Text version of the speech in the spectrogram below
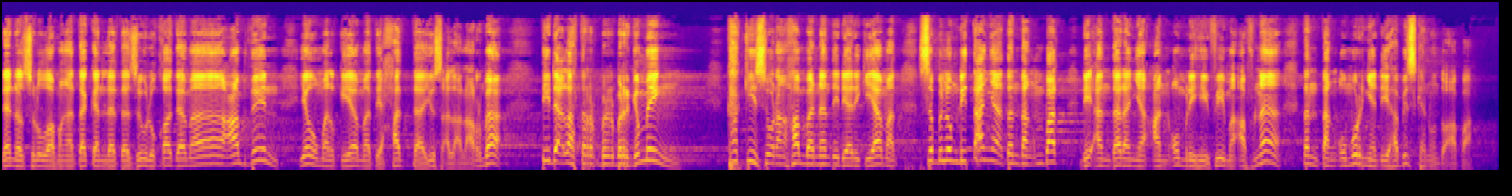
Dan Rasulullah mengatakan la tazulu qadama 'abdin yaumal qiyamati hatta yus'al al arba. Tidaklah terbergeming kaki seorang hamba nanti di hari kiamat. Sebelum ditanya tentang empat di antaranya an umrihi fi maafna tentang umurnya dihabiskan untuk apa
